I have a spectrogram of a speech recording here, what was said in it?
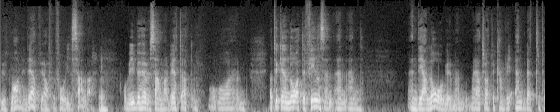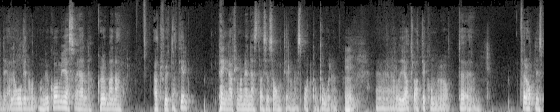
utmaning det är att vi har för få ishallar. Mm. Och vi behöver samarbeta. Och, och, jag tycker ändå att det finns en, en, en, en dialog men, men, jag tror att vi kan bli än bättre på dialogen och, och nu kommer ju SHL-klubbarna att skjuta till pengar från och med nästa säsong till de här sportkontoren. Mm. Eh, och jag tror att det kommer att eh, förhoppningsvis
